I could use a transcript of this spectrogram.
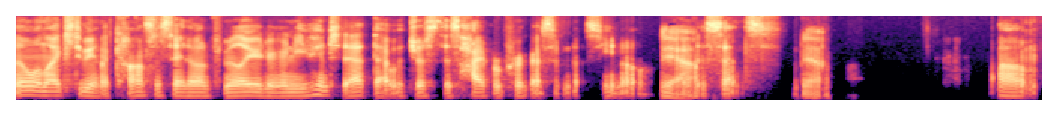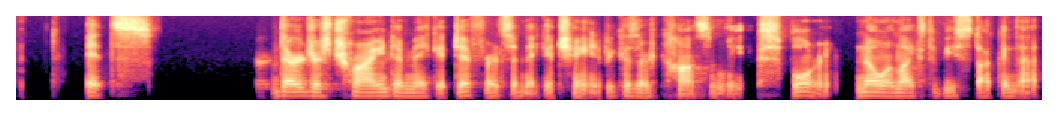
No one likes to be in a constant state of unfamiliarity, and you hinted at that with just this hyper progressiveness, you know, Yeah. in a sense. Yeah. Um, it's they're just trying to make a difference and make a change because they're constantly exploring. No one likes to be stuck in that.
